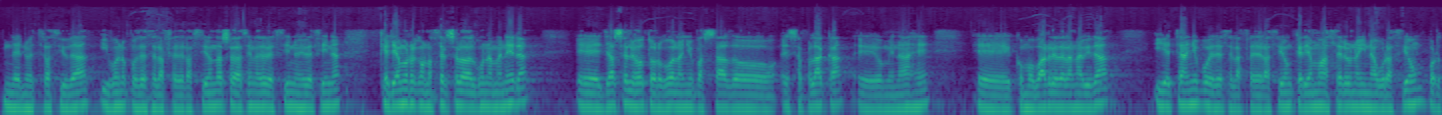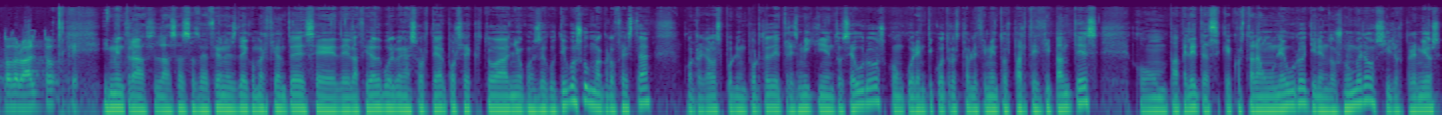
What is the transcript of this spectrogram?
de nuestra ciudad. Y bueno, pues desde la Federación de Asociaciones de Vecinos y Vecinas queríamos reconocérselo de alguna manera eh, ya se les otorgó el año pasado esa placa, eh, homenaje, como barrio de la Navidad y este año, pues desde la Federación queríamos hacer una inauguración por todo lo alto. Y mientras las asociaciones de comerciantes eh, de la ciudad vuelven a sortear por sexto año consecutivo su macrocesta con regalos por importe de 3.500 euros, con 44 establecimientos participantes, con papeletas que costarán un euro y tienen dos números, y los premios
